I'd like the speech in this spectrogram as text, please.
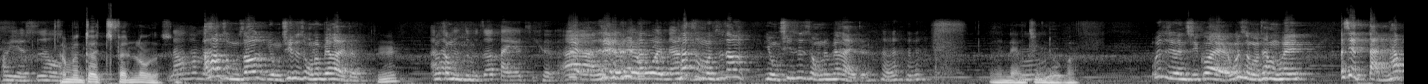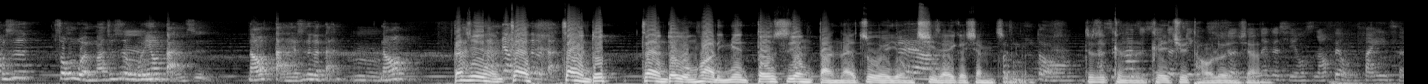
哦也是哦。他们在分肉的时候，然后他们，啊他怎么知道勇气是从那边来的？嗯，啊他们怎么知道胆有几颗？啊，那边 问呢？他怎么知道勇气是从那边来的？嗯，梁静茹吧，我一直觉得很奇怪哎，为什么他们会？而且胆它不是中文吗？就是我很有胆子，然后胆也是那个胆，嗯然后但是很在在很多在很多文化里面都是用胆来作为勇气的一个象征的？就是可能可以去讨论一下那。个形容词，然后被我们翻译成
